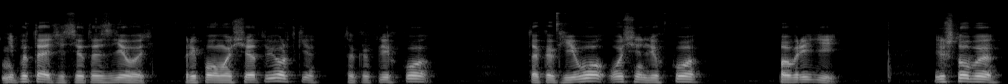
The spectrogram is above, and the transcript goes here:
не пытайтесь это сделать при помощи отвертки, так как легко, так как его очень легко повредить. И чтобы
